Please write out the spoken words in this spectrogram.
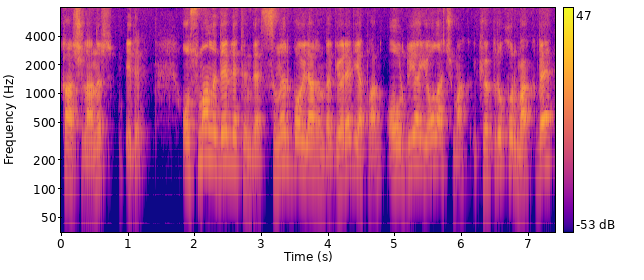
karşılanır idi. Osmanlı Devleti'nde sınır boylarında görev yapan orduya yol açmak, köprü kurmak ve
